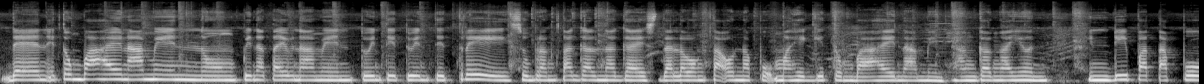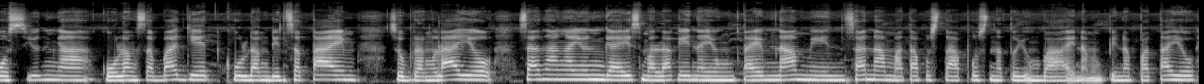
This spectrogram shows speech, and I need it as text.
Then, itong bahay namin nung pinatayo namin 2023, sobrang tagal na guys. Dalawang taon na po mahigit itong bahay namin. Hanggang ngayon, hindi pa tapos. Yun nga, kulang sa budget, kulang din sa time, sobrang layo. Sana ngayon guys, malaki na yung time namin. Sana matapos-tapos na to yung bahay namin pinapatayo.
